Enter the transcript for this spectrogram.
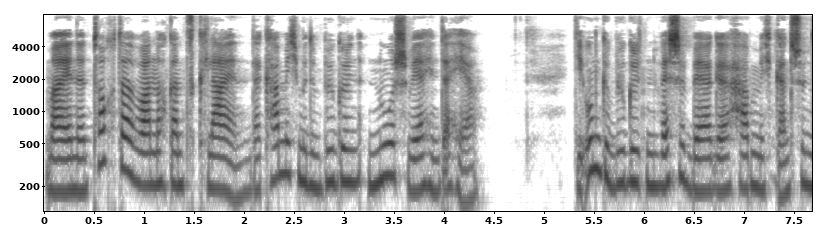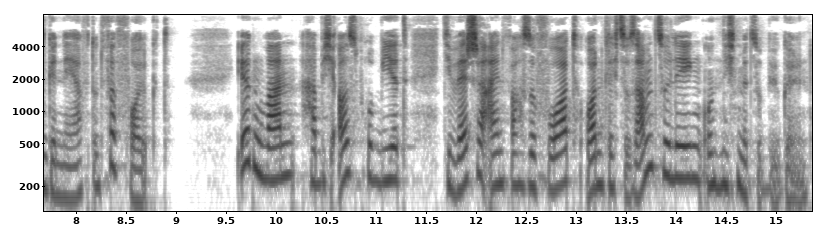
Meine Tochter war noch ganz klein, da kam ich mit dem Bügeln nur schwer hinterher. Die ungebügelten Wäscheberge haben mich ganz schön genervt und verfolgt. Irgendwann habe ich ausprobiert, die Wäsche einfach sofort ordentlich zusammenzulegen und nicht mehr zu bügeln.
